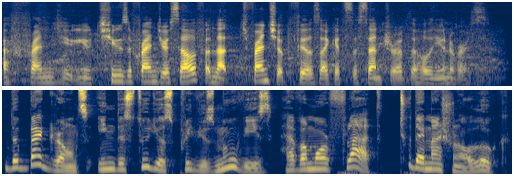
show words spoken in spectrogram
a friend, you, you choose a friend yourself, and that friendship feels like it's the center of the whole universe. The backgrounds in the studio's previous movies have a more flat, two-dimensional look.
